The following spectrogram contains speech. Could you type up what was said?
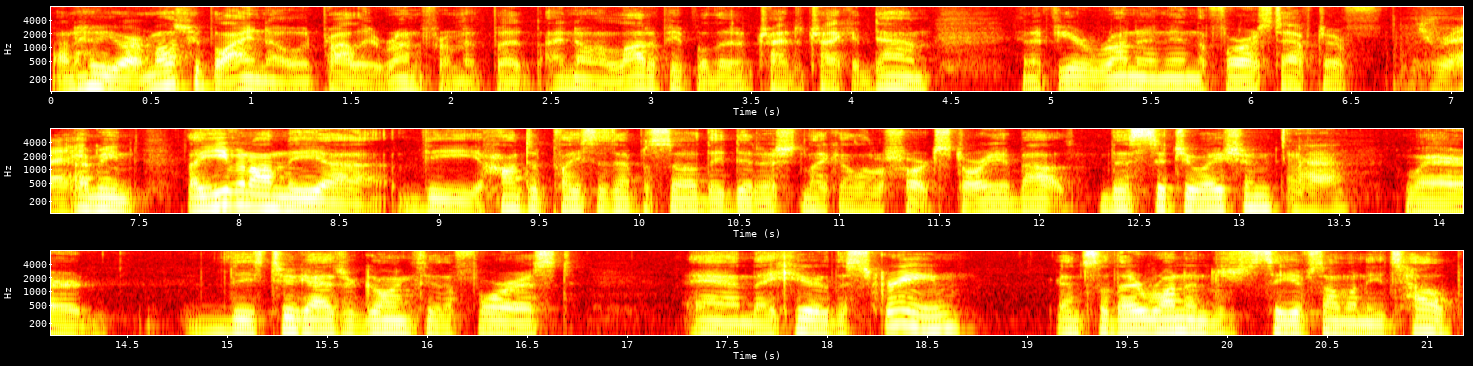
on who you are, most people I know would probably run from it, but I know a lot of people that have tried to track it down. And if you're running in the forest after, Right. I mean, like even on the uh, the haunted places episode, they did a sh- like a little short story about this situation Uh huh. where these two guys are going through the forest and they hear the scream and so they're running to see if someone needs help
